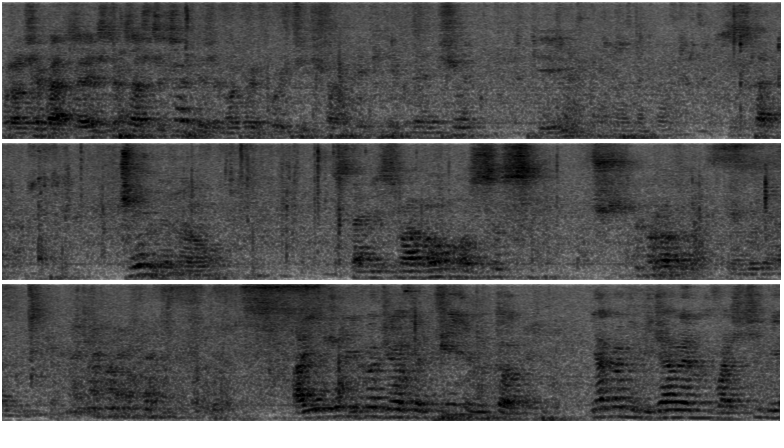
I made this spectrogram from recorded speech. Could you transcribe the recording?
Proszę bardzo, jestem zaszczycony, że mogłem puścić w tak pięknym wnętrzu i z tak czynną Stanisławą Osus nazwiska. A jeżeli chodzi o ten film, to ja go nie widziałem właściwie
